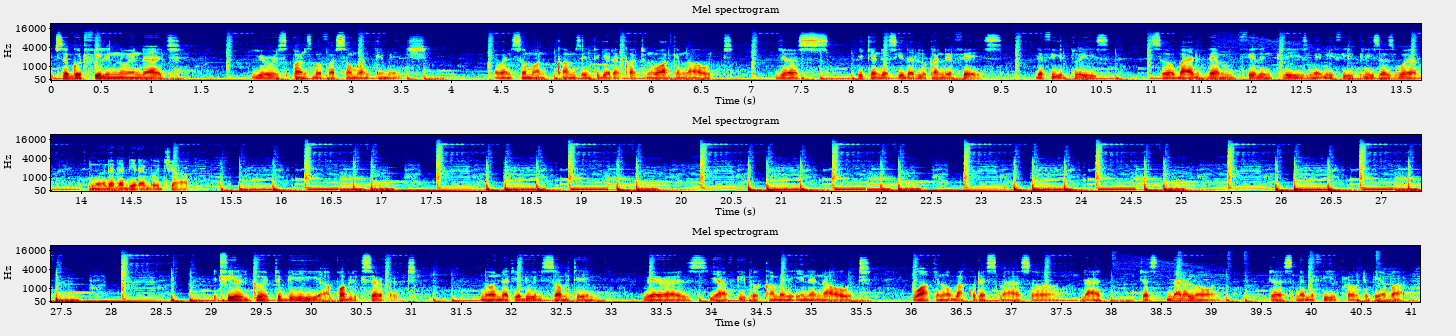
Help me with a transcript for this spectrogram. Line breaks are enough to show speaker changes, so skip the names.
it's a good feeling knowing that you're responsible for someone's image. And when someone comes in to get a cut and walking out, just you can just see that look on their face. They feel pleased. So by them feeling pleased make me feel pleased as well, to know that I did a good job. It feels good to be a public servant, knowing that you're doing something, whereas you have people coming in and out, walking out back with a smile. So that just that alone just made me feel proud to be a barber.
